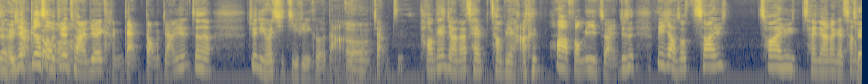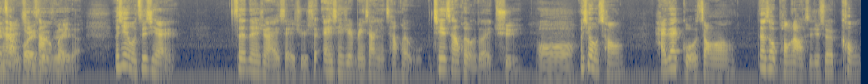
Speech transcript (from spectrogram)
嗯、有些歌手就会突然就会很感动，这样，因为真的就你会起鸡皮疙瘩，嗯，这样子。好，我跟你讲，那唱唱片行话锋一转，就是我小时候超爱去超爱去参加那个唱片行演唱会的，是是而且我之前真的很喜欢 S.H.E，所以 S.H.E 每场演唱会我签唱会我都会去。哦，而且我从还在国中哦，那时候彭老师就是会控。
